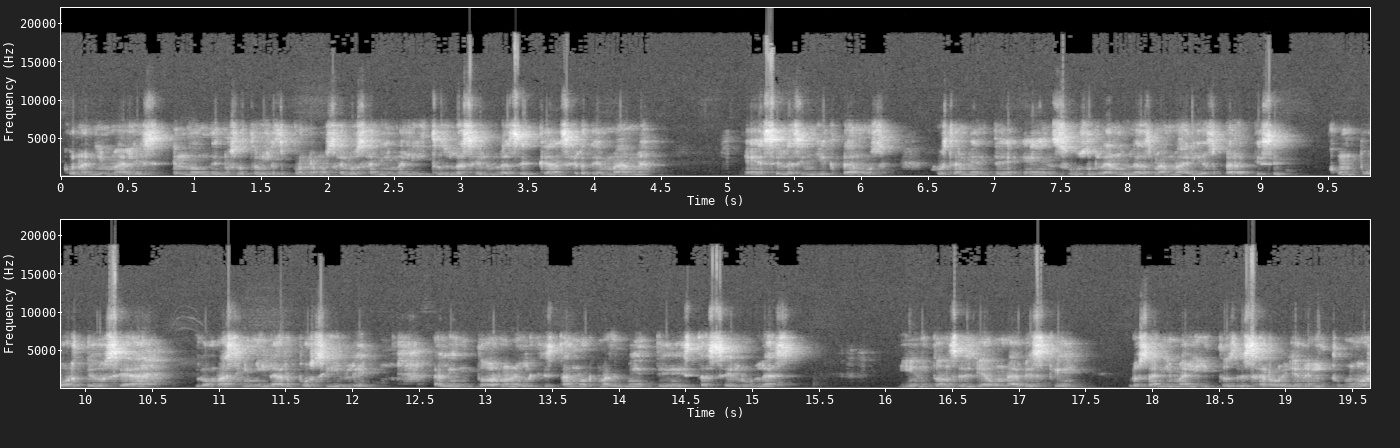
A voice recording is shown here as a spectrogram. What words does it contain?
con animales, en donde nosotros les ponemos a los animalitos las células de cáncer de mama. Eh, se las inyectamos justamente en sus glándulas mamarias para que se comporte o sea lo más similar posible al entorno en el que están normalmente estas células. Y entonces ya una vez que los animalitos desarrollan el tumor,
